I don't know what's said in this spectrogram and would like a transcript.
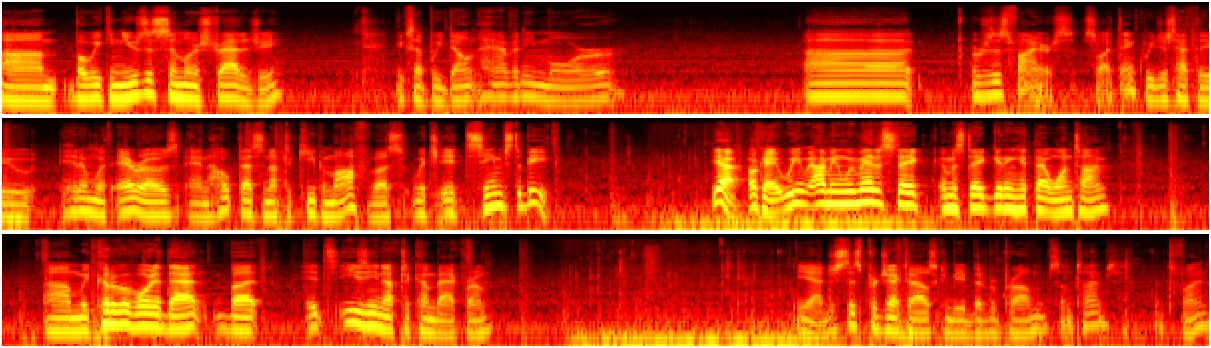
Um, but we can use a similar strategy. Except we don't have any more uh, resist fires. So I think we just have to hit him with arrows and hope that's enough to keep him off of us, which it seems to be. Yeah, okay. We, I mean, we made a mistake, a mistake getting hit that one time. Um, we could have avoided that, but it's easy enough to come back from. Yeah, just his projectiles can be a bit of a problem sometimes. That's fine.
